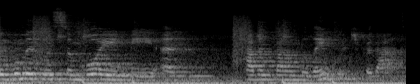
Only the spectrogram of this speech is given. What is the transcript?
A woman with some boy in me and haven't found the language for that.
